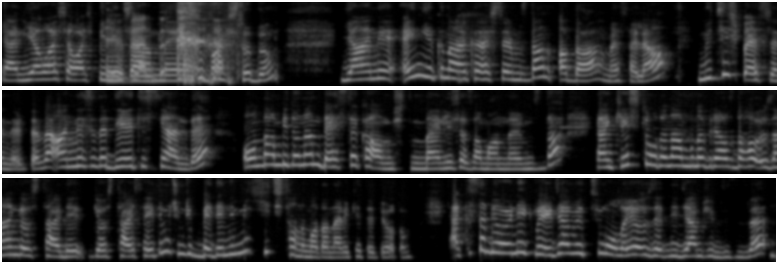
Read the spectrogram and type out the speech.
Yani yavaş yavaş bilinçlenmeye evet, başladım. Yani en yakın arkadaşlarımızdan Ada mesela müthiş beslenirdi ve annesi de diyetisyendi. Ondan bir dönem destek almıştım ben lise zamanlarımızda. Yani keşke o dönem buna biraz daha özen gösterdi, gösterseydim. Çünkü bedenimi hiç tanımadan hareket ediyordum. Yani kısa bir örnek vereceğim ve tüm olayı özetleyeceğim şimdi size.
